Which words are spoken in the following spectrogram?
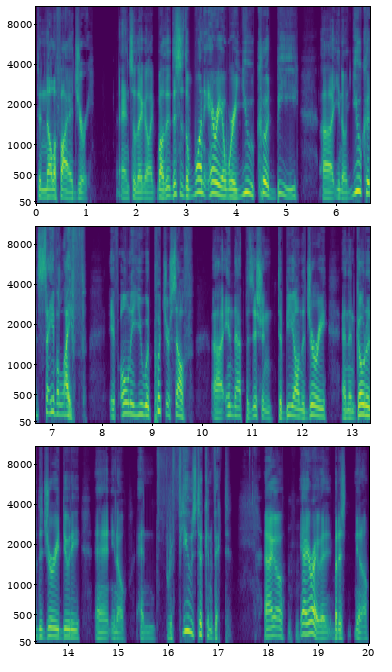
to nullify a jury. And so they go like, well, th- this is the one area where you could be, uh, you know, you could save a life if only you would put yourself uh, in that position to be on the jury and then go to the jury duty and you know and refuse to convict. And I go, mm-hmm. yeah, you're right, but it's you know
